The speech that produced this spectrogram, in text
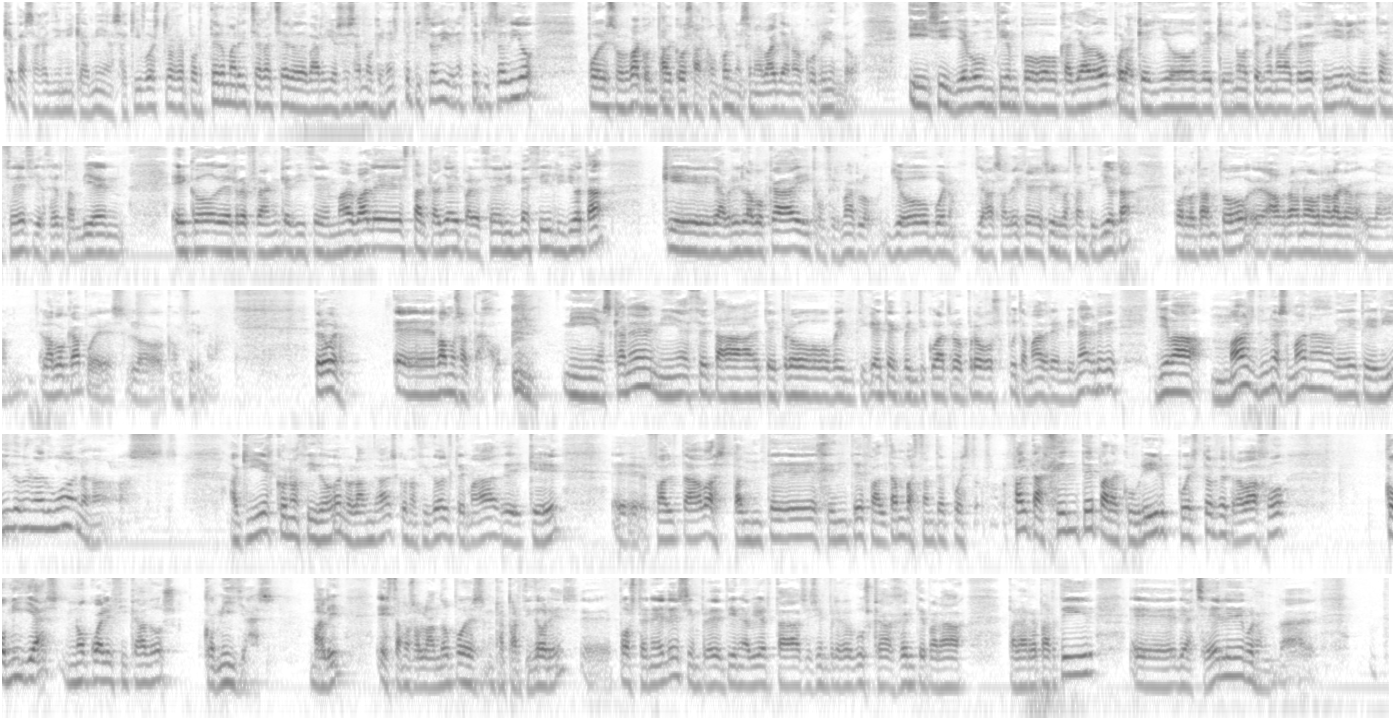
¿Qué pasa, gallinicas mías? Aquí vuestro reportero más dicharachero de Barrio Sésamo, que en este episodio, en este episodio, pues os va a contar cosas conforme se me vayan ocurriendo. Y sí, llevo un tiempo callado por aquello de que no tengo nada que decir y entonces, y hacer también eco del refrán que dice, más vale estar callado y parecer imbécil, idiota, que abrir la boca y confirmarlo. Yo, bueno, ya sabéis que soy bastante idiota, por lo tanto, eh, abra o no abra la, la- boca, pues lo confirmo. Pero bueno, eh, vamos al tajo. mi escáner, mi E EZT Pro 20, ETEC 24 Pro, su puta madre en vinagre, lleva más de una semana detenido en aduanas. Aquí es conocido, en Holanda es conocido el tema de que eh, falta bastante gente, faltan bastante puestos, falta gente para cubrir puestos de trabajo, comillas, no cualificados, comillas, ¿vale? Estamos hablando, pues, repartidores, eh, PostNL siempre tiene abiertas y siempre busca gente para, para repartir, eh, DHL, bueno, eh,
